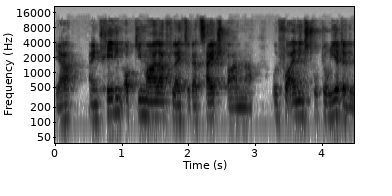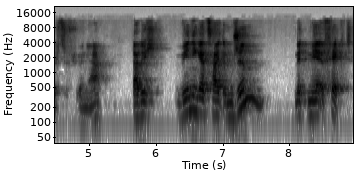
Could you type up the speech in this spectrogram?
Ja, ein Training optimaler, vielleicht sogar zeitsparender und vor allen Dingen strukturierter durchzuführen. Ja, dadurch weniger Zeit im Gym mit mehr Effekt.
